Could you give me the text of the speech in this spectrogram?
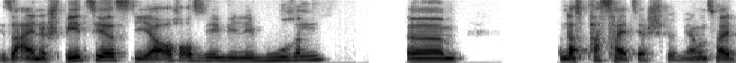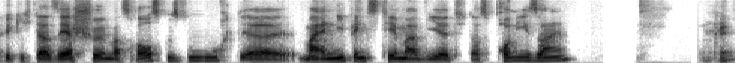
diese eine Spezies, die ja auch aussehen wie Lemuren. Ähm, und das passt halt sehr schön. Wir haben uns halt wirklich da sehr schön was rausgesucht. Äh, mein Lieblingsthema wird das Pony sein. Okay.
